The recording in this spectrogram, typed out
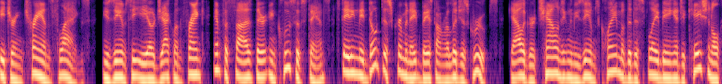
featuring trans flags. Museum CEO Jacqueline Frank emphasized their inclusive stance, stating they don't discriminate based on religious groups. Gallagher, challenging the museum's claim of the display being educational,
